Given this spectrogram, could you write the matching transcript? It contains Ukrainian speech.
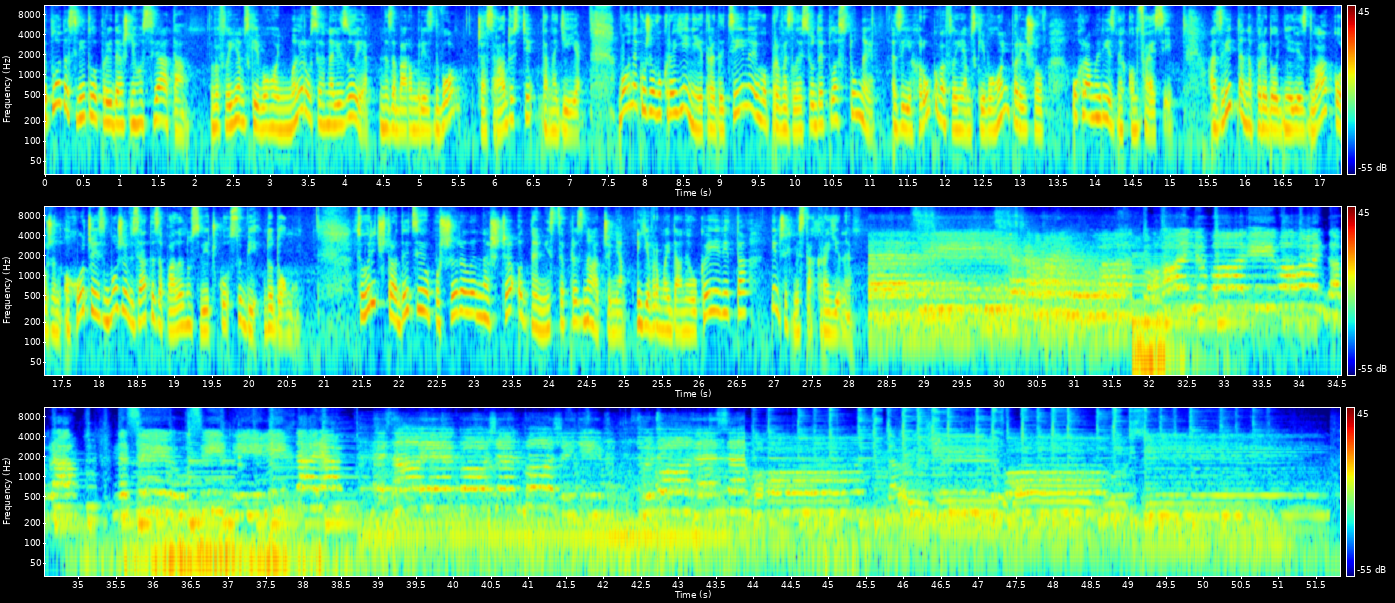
Тепло та світло прийдешнього свята. Вифлеємський вогонь миру сигналізує незабаром Різдво, час радості та надії. Вогник уже в Україні і традиційно його привезли сюди пластуни. З їх рук Вифлеємський вогонь перейшов у храми різних конфесій. А звідти напередодні Різдва кожен охочий зможе взяти запалену свічку собі додому. Цьогоріч традицію поширили на ще одне місце призначення Євромайдани у Києві та інших містах країни.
